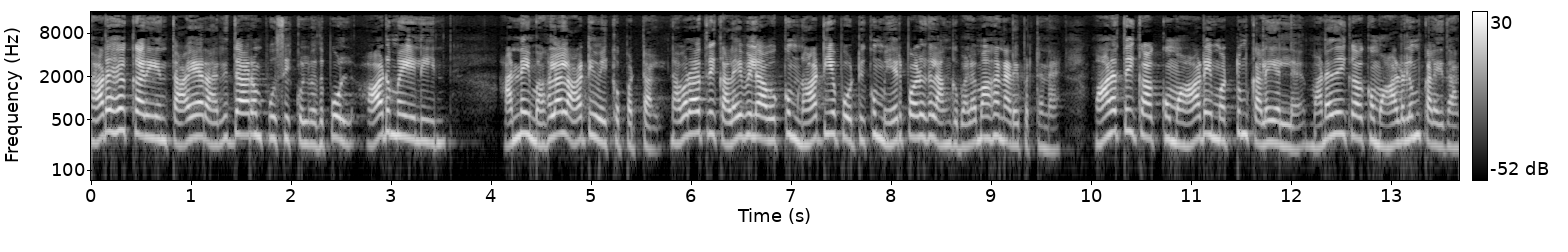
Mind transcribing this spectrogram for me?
நாடகக்காரியின் தாயார் அரிதாரம் பூசிக்கொள்வது போல் ஆடுமயிலின் அன்னை மகளால் ஆட்டி வைக்கப்பட்டாள். நவராத்திரி கலை விழாவுக்கும் நாட்டிய போட்டிக்கும் ஏற்பாடுகள் அங்கு பலமாக நடைபெற்றன. மானத்தை காக்கும் ஆடை மட்டும் கலை அல்ல மனதை காக்கும் ஆடலும் கலைதான்.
